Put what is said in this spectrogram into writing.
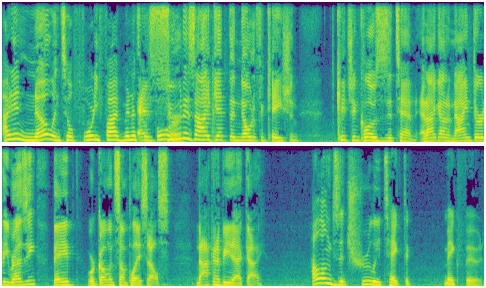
I didn't know until 45 minutes As before. As soon as I get the notification, kitchen closes at 10, and I got a 9.30 resi, babe, we're going someplace else. Not going to be that guy. How long does it truly take to make food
